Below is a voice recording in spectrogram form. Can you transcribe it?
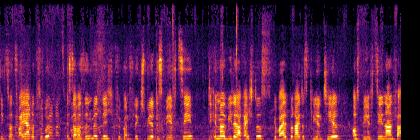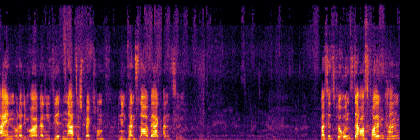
liegt zwar zwei Jahre zurück, ist aber sinnbildlich für Konfliktspiele des BFC, die immer wieder rechtes, gewaltbereites Klientel aus BFC-nahen Vereinen oder dem organisierten Nazispektrum in den Prenzlauer Berg anziehen. Was jetzt für uns daraus folgen kann,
